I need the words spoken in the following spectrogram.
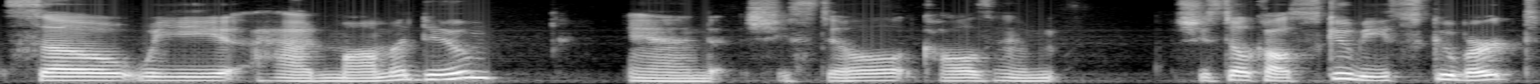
So we had Mama Doo, and she still calls him, she still calls Scooby Scoobert.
